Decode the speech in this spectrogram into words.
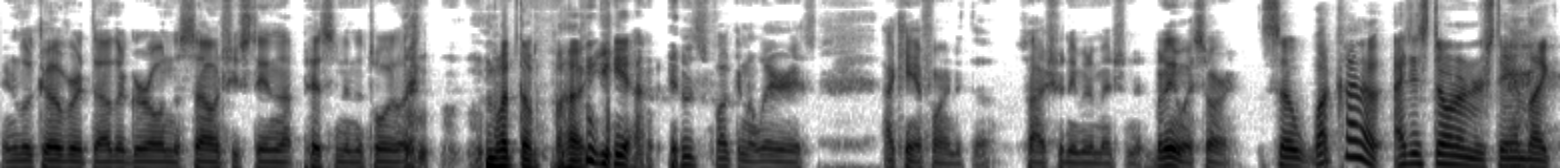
And you look over at the other girl in the cell, and she's standing up pissing in the toilet. what the fuck yeah, it was fucking hilarious. I can't find it though, so I shouldn't even have mentioned it. But anyway, sorry. so what kind of i just don't understand like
